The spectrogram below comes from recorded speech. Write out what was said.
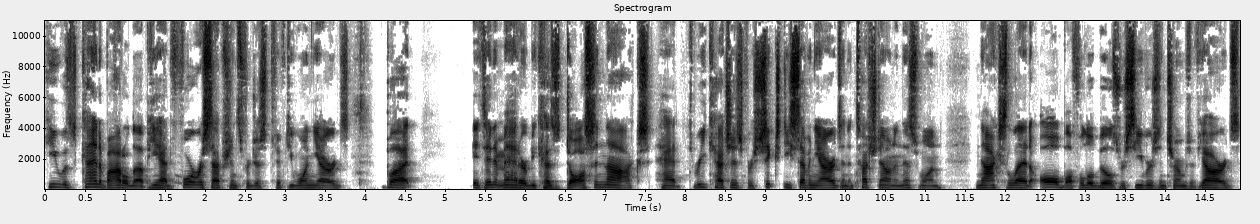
he was kind of bottled up. He had four receptions for just 51 yards, but it didn't matter because Dawson Knox had three catches for 67 yards and a touchdown in this one. Knox led all Buffalo Bills receivers in terms of yards,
